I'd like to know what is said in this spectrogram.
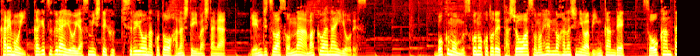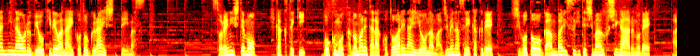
彼も1ヶ月ぐらいを休みして復帰するようなことを話していましたが、現実はそんな甘くはないようです。僕も息子のことで多少はその辺の話には敏感で、そう簡単に治る病気ではないことぐらい知っています。それにしても、比較的、僕も頼まれたら断れないような真面目な性格で、仕事を頑張りすぎてしまう節があるので、明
